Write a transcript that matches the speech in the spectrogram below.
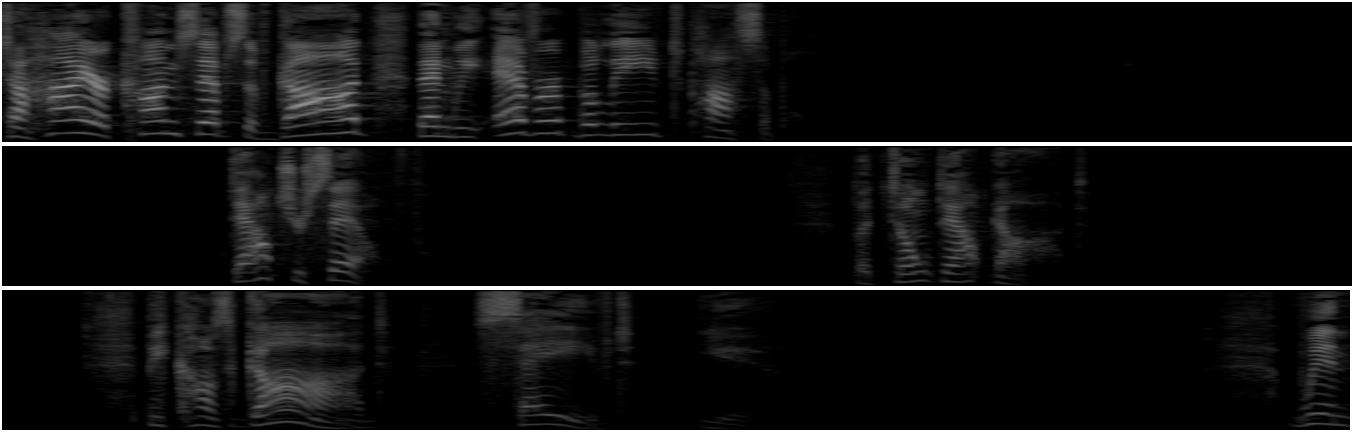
to higher concepts of God than we ever believed possible. Doubt yourself, but don't doubt God because God saved you. When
